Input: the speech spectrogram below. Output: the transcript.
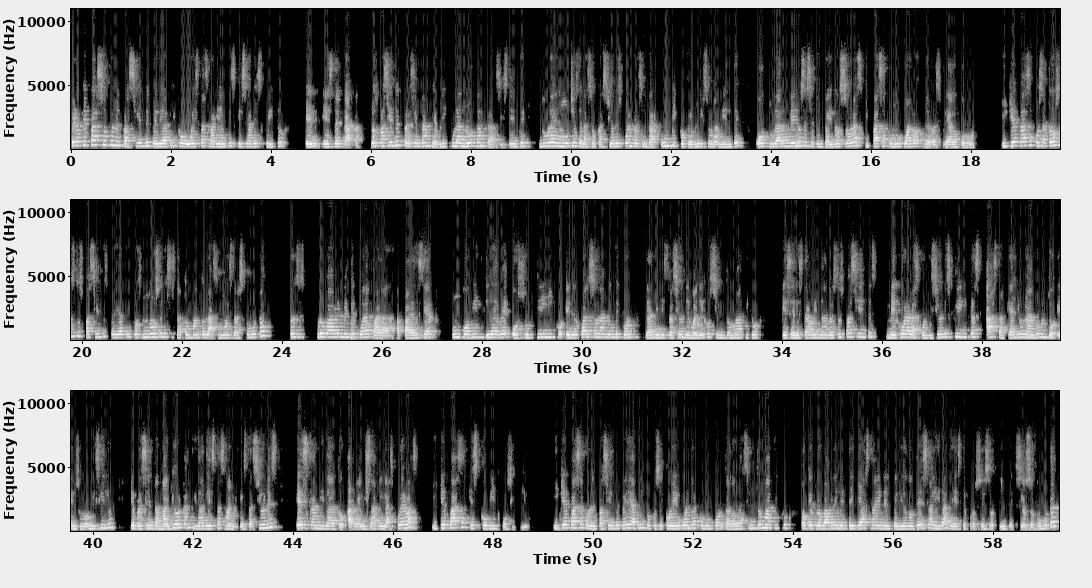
Pero ¿qué pasó con el paciente pediátrico o estas variantes que se ha descrito en esta etapa? Los pacientes presentan febrícula no tan persistente, dura en muchas de las ocasiones, pueden presentar un pico febril solamente o durar menos de 72 horas y pasa como un cuadro de resfriado común. ¿Y qué pasa? Pues a todos estos pacientes pediátricos no se les está tomando las muestras como tal. Entonces, probablemente pueda aparecer un COVID leve o subclínico en el cual solamente con la administración de manejo sintomático que se le está brindando a estos pacientes mejora las condiciones clínicas hasta que haya un adulto en su domicilio que presenta mayor cantidad de estas manifestaciones, es candidato a realizarle las pruebas y qué pasa que es COVID positivo. ¿Y qué pasa con el paciente pediátrico? Pues se encuentra como un portador asintomático o que probablemente ya está en el periodo de salida de este proceso infeccioso como tal.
